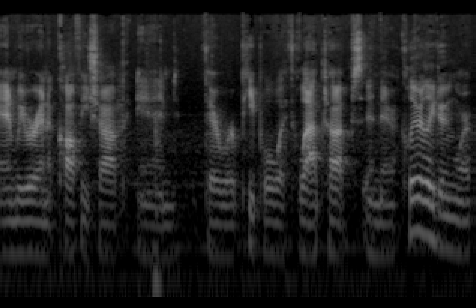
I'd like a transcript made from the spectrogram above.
and we were in a coffee shop, and there were people with laptops in there clearly doing work.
